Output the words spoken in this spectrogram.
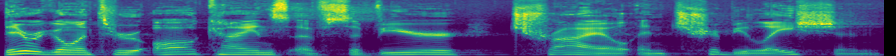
They were going through all kinds of severe trial and tribulation.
